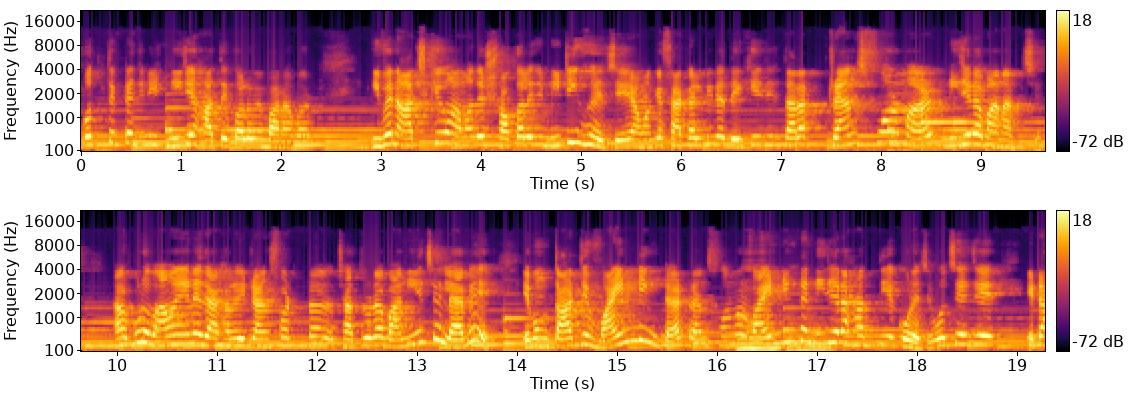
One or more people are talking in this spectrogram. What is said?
প্রত্যেকটা জিনিস নিজে হাতে কলমে বানাবার। ইভেন আজকেও আমাদের সকালে যে মিটিং হয়েছে আমাকে ফ্যাকাল্টিরা দেখিয়েছে তারা ট্রান্সফর্মার নিজেরা বানাচ্ছে। আমার পুরো আমার এনে দেখাল। এই ট্রান্সফারটা ছাত্ররা বানিয়েছে ল্যাবে এবং তার যে ওয়াইন্ডিংটা ট্রান্সফর্মার ওয়াইন্ডিংটা নিজেরা হাত দিয়ে করেছে। বলছে যে এটা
